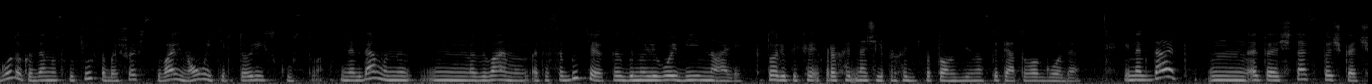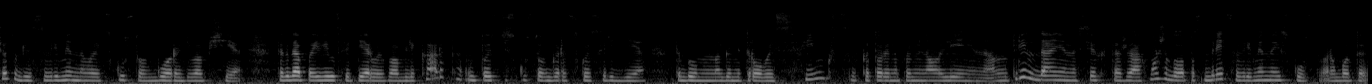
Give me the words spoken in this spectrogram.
году, когда у нас случился большой фестиваль новой территории искусства. Иногда мы называем это событие как бы нулевой биеннале, который начали проходить потом с 95 -го года. Иногда это, считается точкой отсчета для современного искусства в городе вообще. Тогда появился первый пабликарт, то есть искусство в городской среде. Это был многометровый сфинкс, который напоминал Ленина. А внутри здания на всех этажах можно было посмотреть современное искусство, работы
